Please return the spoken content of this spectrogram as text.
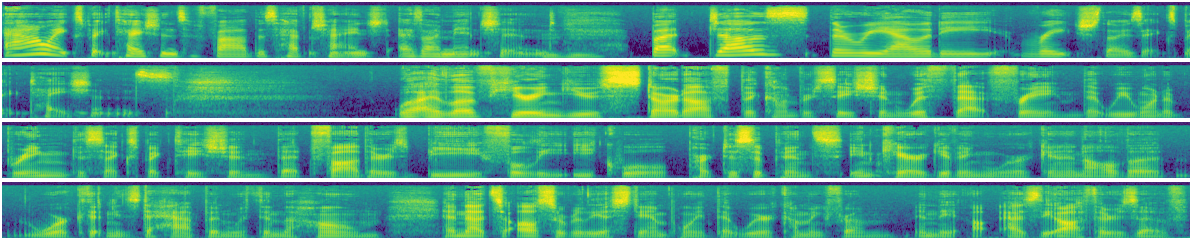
our expectations of fathers have changed, as I mentioned, mm-hmm. but does the reality reach those expectations? Well, I love hearing you start off the conversation with that frame that we want to bring this expectation that fathers be fully equal participants in caregiving work and in all the work that needs to happen within the home. And that's also really a standpoint that we're coming from in the as the authors of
